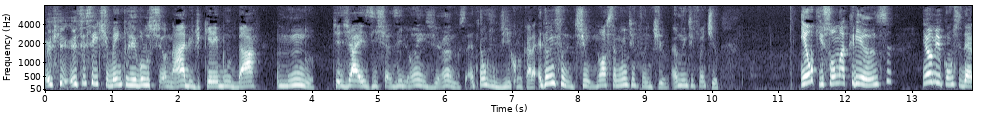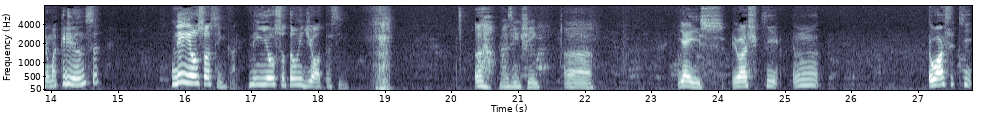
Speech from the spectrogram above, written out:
Esse, esse sentimento revolucionário de querer mudar o mundo que já existe há zilhões de anos é tão ridículo, cara. É tão infantil. Nossa, é muito infantil. É muito infantil. Eu que sou uma criança, eu me considero uma criança, nem eu sou assim, cara. Nem eu sou tão idiota assim. Uh, mas enfim. Uh, e é isso. Eu acho que um. Eu acho que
